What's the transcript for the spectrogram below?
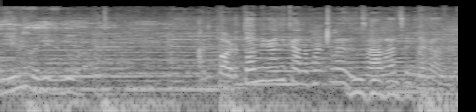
నేను అది అది పడుతోంది కానీ కనపట్లేదు చాలా చిన్నగా ఉంది.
